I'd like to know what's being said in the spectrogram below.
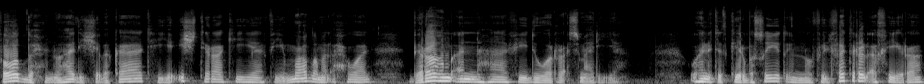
فوضح أن هذه الشبكات هي اشتراكية في معظم الأحوال برغم أنها في دول رأسمالية. وهنا تذكير بسيط أنه في الفترة الأخيرة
